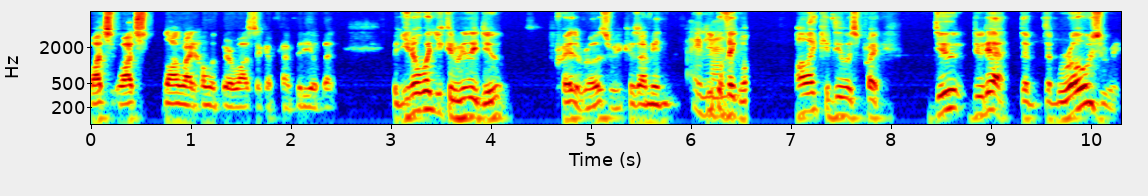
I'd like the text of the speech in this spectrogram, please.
Watch watch Long Ride Home with Bear like a Prime Video. But but you know what you can really do? Pray the Rosary. Because I mean, Amen. people think, well, all I can do is pray. Do do that. The the Rosary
